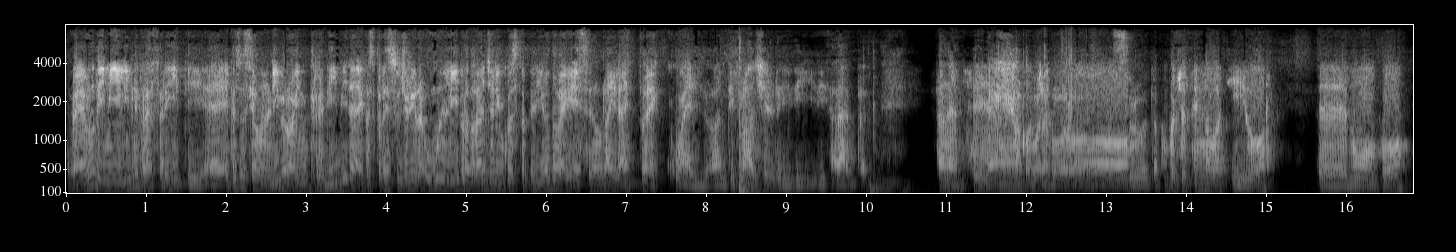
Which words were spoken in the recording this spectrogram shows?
È uno dei miei libri preferiti e penso sia un libro incredibile. Ecco, se dovessi suggerire un libro da leggere in questo periodo e se non l'hai letto è quello, Antifragile di, di, di Taleb. Taleb, sì, è un concetto, assoluto. un concetto innovativo, eh, nuovo,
